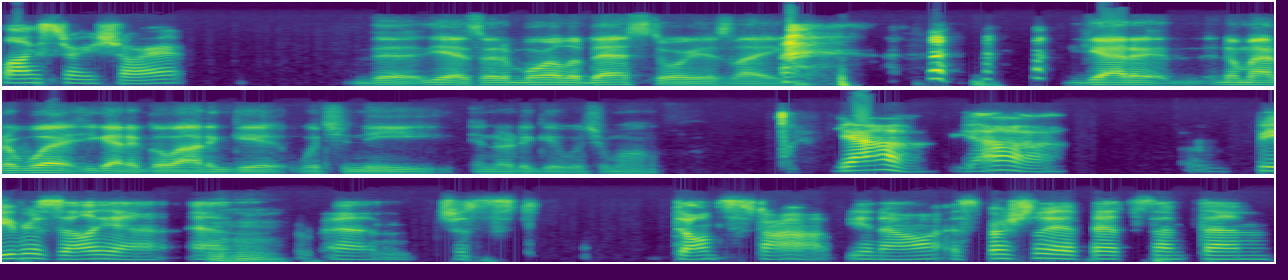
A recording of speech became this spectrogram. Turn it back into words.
long story short, the yeah. So the moral of that story is like, you gotta, no matter what, you gotta go out and get what you need in order to get what you want. yeah, yeah, be resilient and Mhm. and just don't stop. You know, especially if it's something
